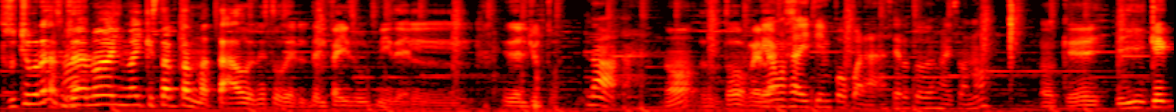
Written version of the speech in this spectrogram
Pues ocho horas, o sea, no hay, no hay que estar tan matado en esto del, del Facebook ni del, ni del YouTube, No, ¿no? Todo relax. digamos hay tiempo para hacer todo eso, ¿no? Ok. ¿Y qué?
